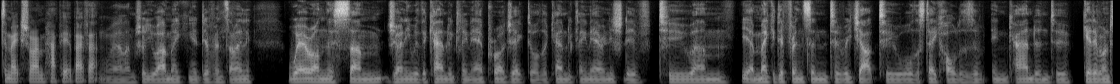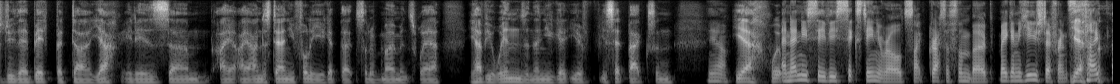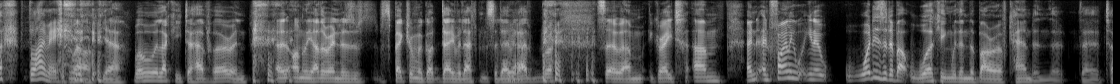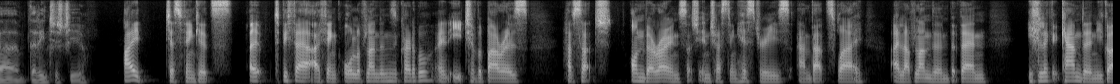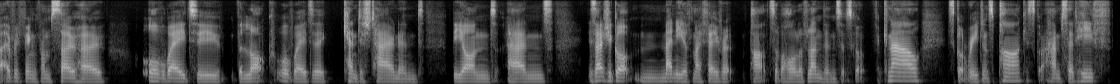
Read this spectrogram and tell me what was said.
to make sure I'm happy about that. Well, I'm sure you are making a difference. I mean, we're on this um, journey with the Camden Clean Air Project or the Camden Clean Air Initiative to, um, yeah, make a difference and to reach out to all the stakeholders of, in Camden to get everyone to do their bit. But uh, yeah, it is. Um, I, I understand you fully. You get that sort of moments where you have your wins and then you get your your setbacks and yeah. Yeah. And then you see these 16 year olds like Greta Thunberg making a huge difference. Yeah. Like, blimey. well, yeah. Well, we're lucky to have her. And uh, on the other end of the spectrum, we've got David Attenborough. So David Yeah. Attenborough. so um, great. Um, and and finally, you know, what is it about working within the borough of Camden that that uh, that interests you? I just think it's, uh, to be fair, I think all of London's incredible and each of the boroughs have such, on their own, such interesting histories. And that's why I love London. But then if you look at Camden, you've got everything from Soho all the way to the Lock, all the way to Kentish Town and beyond. And it's actually got many of my favourite parts of the whole of London. So it's got the canal, it's got Regent's Park, it's got Hampstead Heath.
